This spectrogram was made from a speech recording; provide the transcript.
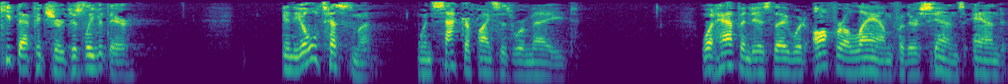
Keep that picture, just leave it there. In the Old Testament, when sacrifices were made, what happened is they would offer a lamb for their sins, and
